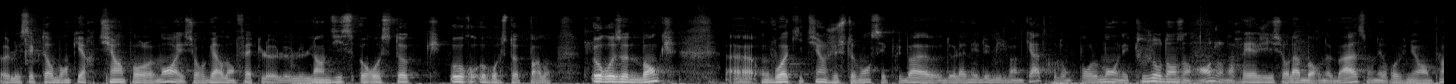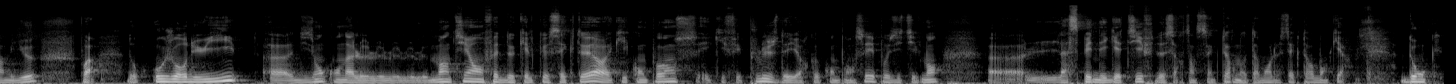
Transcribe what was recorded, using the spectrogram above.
Euh, le secteur bancaire tient pour le moment, et si on regarde en fait l'indice Eurostock, Euro, pardon, Eurozone Bank, euh, on voit qu'il tient justement ses plus bas euh, de l'année 2024. Donc pour le moment, on est toujours dans un range. On a réagi sur la borne basse, on est revenu en plein milieu. Voilà. Donc aujourd'hui, disons qu'on a le, le- maintien en fait de quelques secteurs qui compensent et qui fait plus d'ailleurs que compenser positivement l'aspect négatif de certains secteurs, notamment le secteur bancaire. Donc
